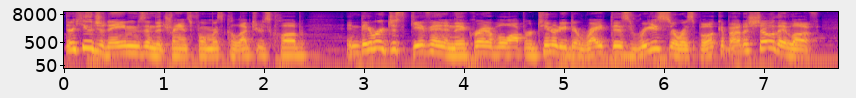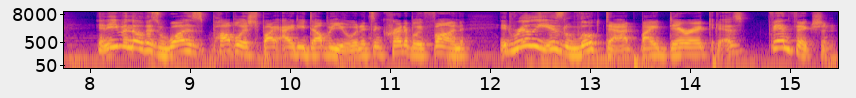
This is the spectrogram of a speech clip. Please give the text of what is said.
They're huge names in the Transformers Collectors Club, and they were just given an incredible opportunity to write this resource book about a show they love. And even though this was published by IDW and it's incredibly fun, it really is looked at by Derrick as fanfiction.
